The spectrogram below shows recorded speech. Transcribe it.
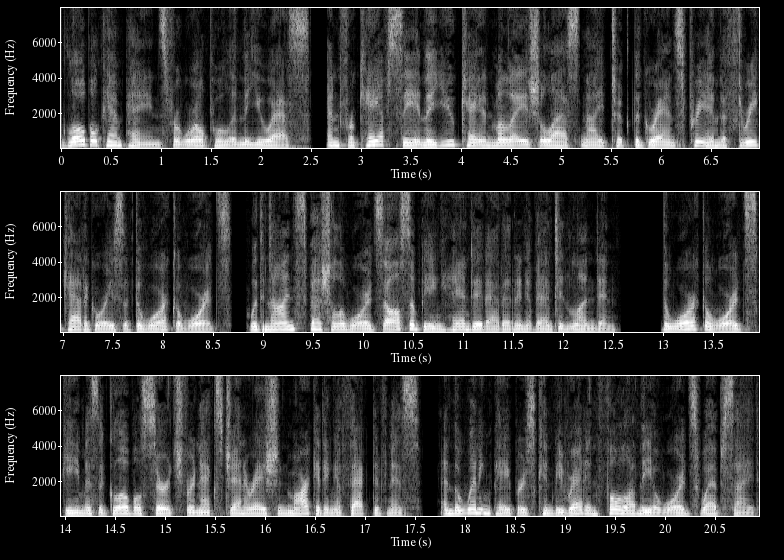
global campaigns for Whirlpool in the US and for KFC in the UK and Malaysia last night took the Grand Prix in the three categories of the WARC Awards, with nine special awards also being handed out at an event in London. The WARC Awards scheme is a global search for next generation marketing effectiveness, and the winning papers can be read in full on the awards website.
